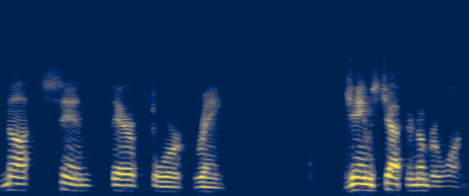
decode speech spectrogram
not sin therefore reign. James chapter number one.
